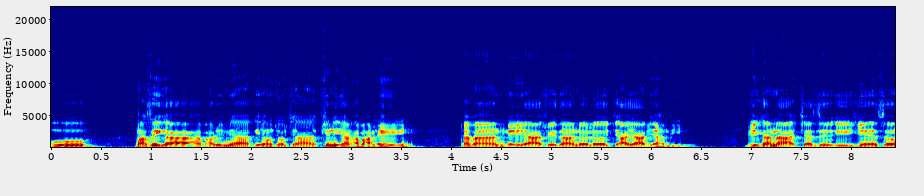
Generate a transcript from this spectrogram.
အိုးငါစိတ်ကဘာလို့များကြောင်ချောက်ချာဖြစ်နေရတာပါလဲ တပန်းနေရာရွှေ့တန်လို့လို့ကြားရပြန်သည်ဒီကနေ့ချက်စုဤရင်အစုံ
